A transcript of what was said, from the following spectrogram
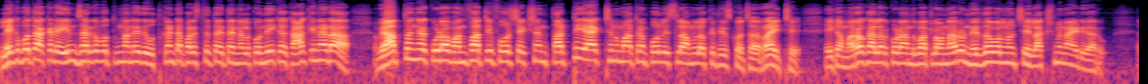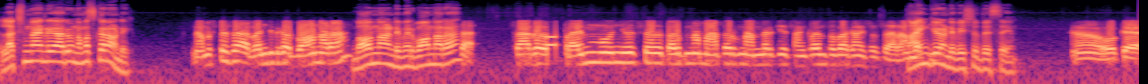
లేకపోతే అక్కడ ఏం జరగబోతుంది అనేది ఉత్కంఠ పరిస్థితి అయితే నెలకొంది. ఇక కాకినాడ వ్యాప్తంగా కూడా వన్ సెక్షన్ థర్టీ యాక్ట్ను మాత్రం పోలీసులు అమలులోకి తీసుకొచ్చారు. రైట్. ఇక మరో కాలర్ కూడా అందుబాటులో ఉన్నారు. నిర్దవల్ నుంచి లక్ష్మీనాయుడు గారు. లక్ష్మీనాయుడు గారు నమస్కారం అండి. నమస్తే సార్. రంజిత్ గారు బాగున్నారా? బాగున్నా అండి. మీరు బాగున్నారా? సార్- ప్రైమ్ న్యూస్ తరపున మా తరపున అందరికి సంక్రాంతి శుభాకాంక్షలు సార్. థ్యాంక్ యూ అండి. Wish the same okay.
